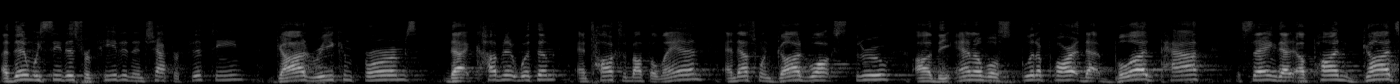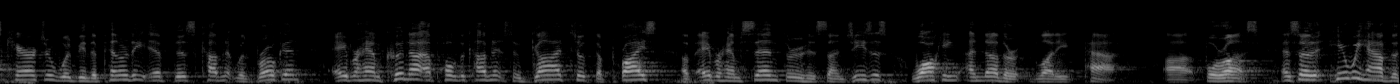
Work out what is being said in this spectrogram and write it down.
And then we see this repeated in chapter 15. God reconfirms that covenant with him and talks about the land. And that's when God walks through uh, the animals split apart, that blood path, saying that upon God's character would be the penalty if this covenant was broken. Abraham could not uphold the covenant, so God took the price of Abraham's sin through his son Jesus, walking another bloody path uh, for us. And so here we have the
